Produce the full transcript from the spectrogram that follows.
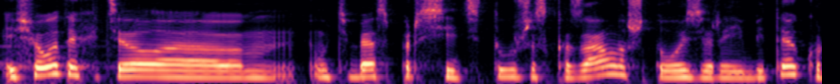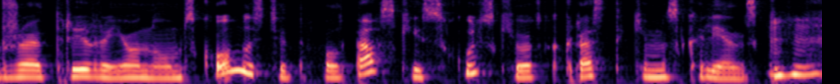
Еще вот я хотела у тебя спросить. Ты уже сказала, что озеро Ибите окружают три района Омской области. Это Полтавский, Сокульский, вот как раз-таки Москаленский. Угу.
